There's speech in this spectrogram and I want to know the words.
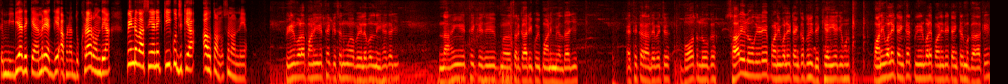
ਤੇ ਮੀਡੀਆ ਦੇ ਕੈਮਰੇ ਅੱਗੇ ਆਪਣਾ ਦੁੱਖੜਾ ਰੋਂਦਿਆਂ ਪਿੰਡ ਵਾਸੀਆਂ ਨੇ ਕੀ ਕੁਝ ਕਿਹਾ ਆਓ ਤੁਹਾਨੂੰ ਸੁਣਾਉਂਦੇ ਹਾਂ। ਪੀਣ ਵਾਲਾ ਪਾਣੀ ਇੱਥੇ ਕਿਸੇ ਨੂੰ ਅਵੇਲੇਬਲ ਨਹੀਂ ਹੈਗਾ ਜੀ। ਨਾ ਹੀ ਇੱਥੇ ਕਿਸੇ ਅਮ, ਸਰਕਾਰੀ ਕੋਈ ਪਾਣੀ ਮਿਲਦਾ ਜੀ। ਇੱਥੇ ਘਰਾਂ ਦੇ ਵਿੱਚ ਬਹੁਤ ਲੋਕ ਸਾਰੇ ਲੋਕ ਜਿਹੜੇ ਪਾਣੀ ਵਾਲੇ ਟੈਂਕਰ ਤੁਸੀਂ ਦੇਖਿਆ ਹੀ ਹੈ ਜੀ ਹੁਣ ਪਾਣੀ ਵਾਲੇ ਟੈਂਕਰ ਪੀਣ ਵਾਲੇ ਪਾਣੀ ਦੇ ਟੈਂਕਰ ਮੰਗਾ ਕੇ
